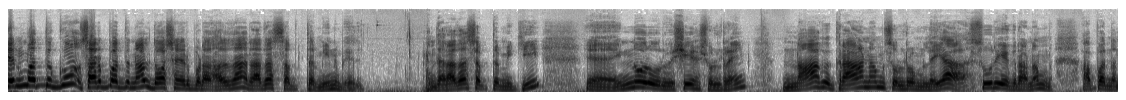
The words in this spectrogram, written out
ஜென்மத்துக்கும் சர்ப்பத்தினால் தோஷம் ஏற்படாது. அதுதான் ரத சப்தமின்னு பேர். இந்த ரத சப்தமிக்கு இன்னொரு ஒரு விஷயம் சொல்கிறேன் நாக கிராணம் சொல்கிறோம் இல்லையா? சூரிய கிராணம். அப்போ அந்த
